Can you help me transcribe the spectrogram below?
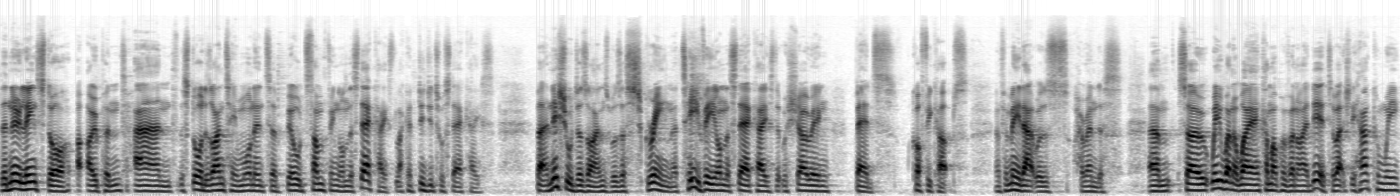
the new Leeds store opened, and the store design team wanted to build something on the staircase, like a digital staircase. But initial designs was a screen, a TV on the staircase that was showing beds, coffee cups. And for me, that was horrendous. Um, so we went away and come up with an idea to actually, how can we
